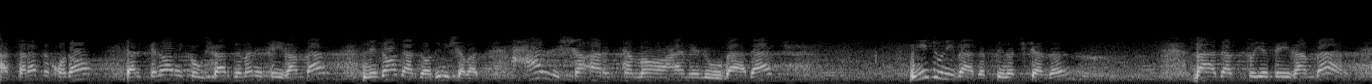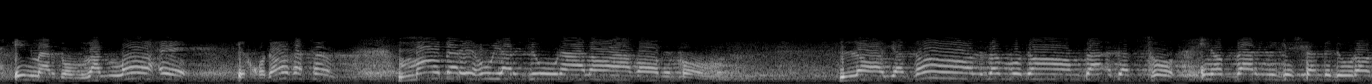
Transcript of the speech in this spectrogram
از طرف خدا در کنار کوسر به من پیغمبر ندا در داده می شود هل شعرت ما عملو بعدک؟ می‌دونی بعد از اینا چی کردن؟ بعد از توی پیغمبر این مردم والله به خدا قسم ما برهو یرجون علی عقابکم لا یزال و مدام بعد از تو اینا برمیگشتن به دوران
